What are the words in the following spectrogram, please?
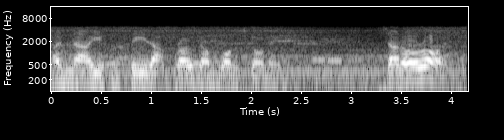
And now you can see that program one's gone in. Is that alright?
